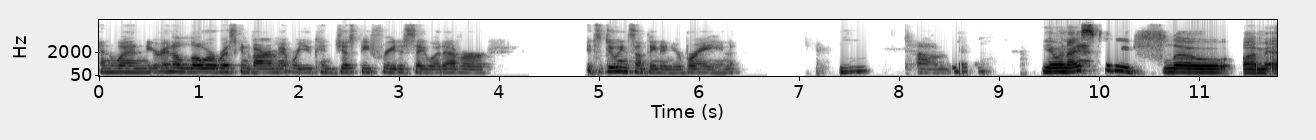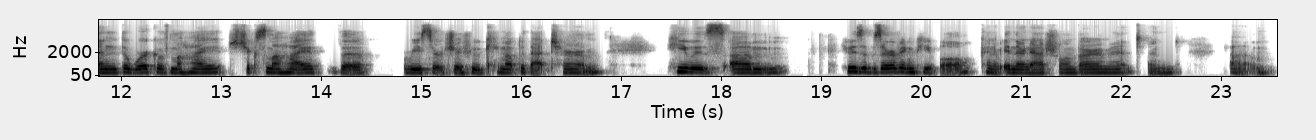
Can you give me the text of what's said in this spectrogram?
And when you're in a lower risk environment where you can just be free to say whatever, it's doing something in your brain. Mm-hmm. Um, yeah. Yeah. when I studied flow um, and the work of Mihaly Csikszentmihalyi, the researcher who came up with that term, he was um, he was observing people kind of in their natural environment and um,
